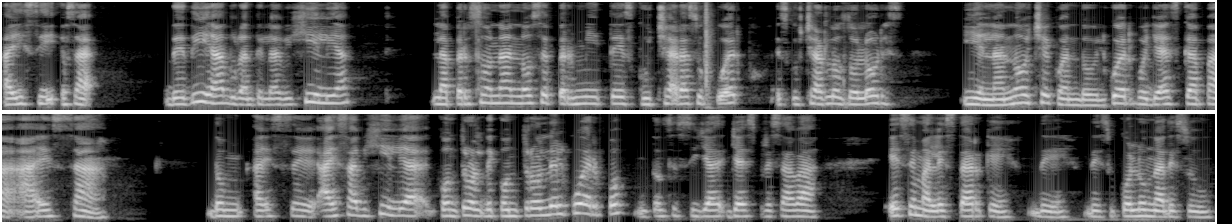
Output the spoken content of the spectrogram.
Ahí sí, o sea, de día, durante la vigilia, la persona no se permite escuchar a su cuerpo escuchar los dolores. Y en la noche, cuando el cuerpo ya escapa a esa, a, ese, a esa vigilia control, de control del cuerpo, entonces sí ya, ya expresaba ese malestar que de, de su columna, de su,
